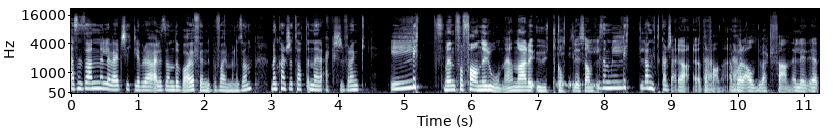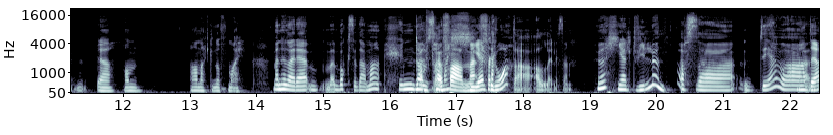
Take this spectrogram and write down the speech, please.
Jeg syns han leverte skikkelig bra. Eller sånn, det var jo funny på Farmen og sånn, men kanskje tatt den der Action-Frank litt Men for faen, ro ned. Nå er det utgått, liksom. Liksom litt langt, kanskje. Ja, jeg vet faen. Jeg har ja. bare aldri vært fan. Eller jeg, ja, han, han er ikke noe for meg. Men hun derre boksedama, hun dansa jo faen meg fletta alle, liksom. Hun er helt vill, hun. Altså, det var Ja, det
